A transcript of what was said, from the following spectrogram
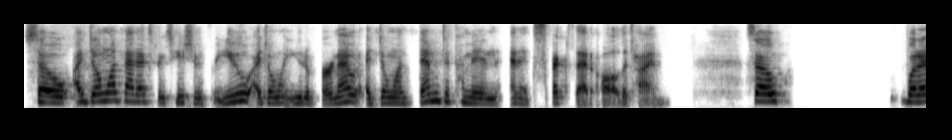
so I don't want that expectation for you. I don't want you to burn out. I don't want them to come in and expect that all the time. So what I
